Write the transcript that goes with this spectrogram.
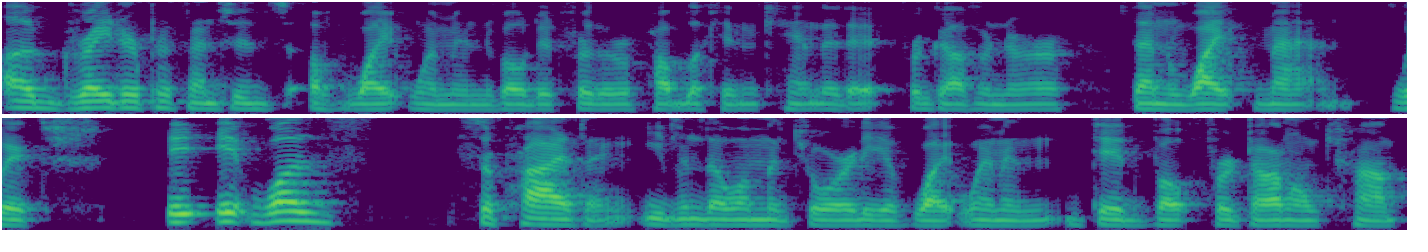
a greater percentage of white women voted for the Republican candidate for governor than white men, which it, it was surprising, even though a majority of white women did vote for Donald Trump.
